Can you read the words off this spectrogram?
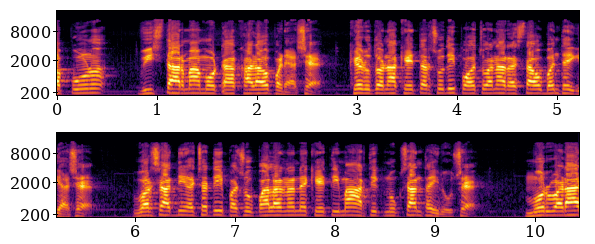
અપૂર્ણ વિસ્તારમાં મોટા ખાડાઓ પડ્યા છે. ખેડૂતોના ખેતર સુધી પહોંચવાના રસ્તાઓ બંધ થઈ ગયા છે. વરસાદની અછતથી પશુપાલન અને ખેતીમાં આર્થિક નુકસાન થઈ રહ્યું છે. મોરવાડા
